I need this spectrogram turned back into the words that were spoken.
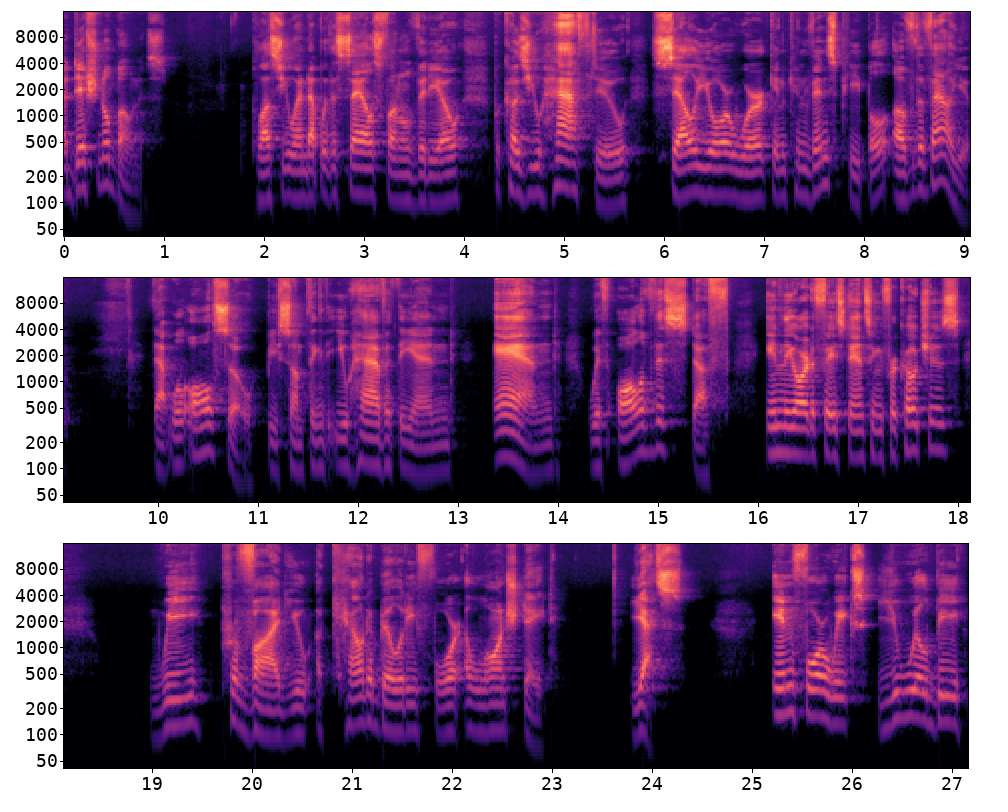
additional bonus. Plus, you end up with a sales funnel video because you have to sell your work and convince people of the value. That will also be something that you have at the end. And with all of this stuff in the Art of Face Dancing for Coaches, we provide you accountability for a launch date. Yes, in four weeks, you will be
